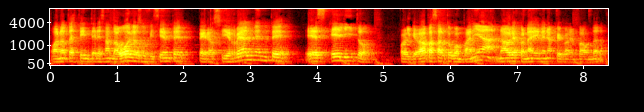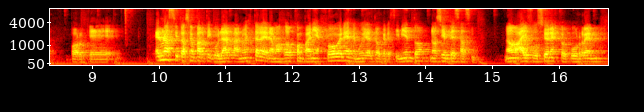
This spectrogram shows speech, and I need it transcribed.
o no te esté interesando a vos lo suficiente, pero si realmente es el hito por el que va a pasar tu compañía, no hables con nadie menos que con el founder, porque en una situación particular, la nuestra, éramos dos compañías jóvenes de muy alto crecimiento, no siempre es así. ¿no? Hay fusiones que ocurren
